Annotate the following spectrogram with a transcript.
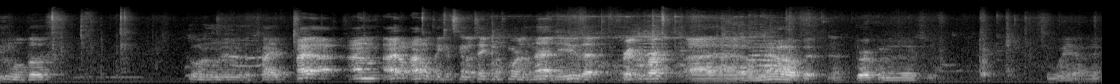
and we'll both go on one end of the pipe. I, I, I'm, I, don't, I don't think it's going to take much more than that, do you? That breaker bar? I don't know, but I broke one of those with some weight on it.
